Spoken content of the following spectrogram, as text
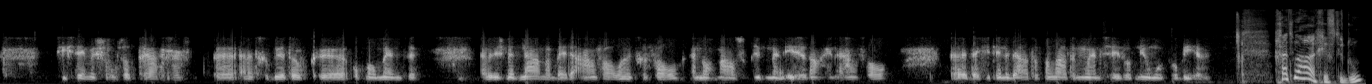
Het systeem is soms wat trager. eh, en het gebeurt ook eh, op momenten. En het is met name bij de aanval in het geval. En nogmaals, op dit moment is er dan geen aanval. eh, dat je het inderdaad op een later moment eens even opnieuw moet proberen. Gaat u aangifte doen?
